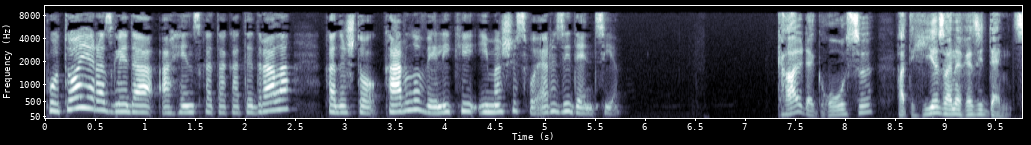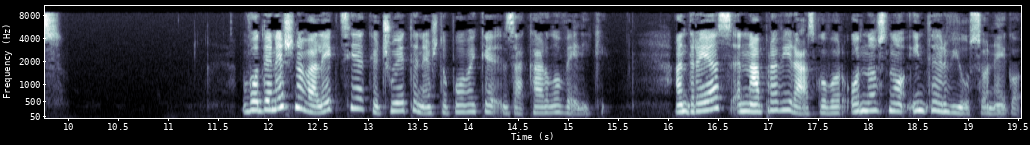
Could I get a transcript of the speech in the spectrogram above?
Потоа ја разгледа Ахенската катедрала, каде што Карло Велики имаше своја резиденција. Karl der Große hatte hier seine Residenz. Во денешнава лекција ќе чуете нешто повеќе за Карло Велики. Андреас направи разговор, односно интервју со него.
